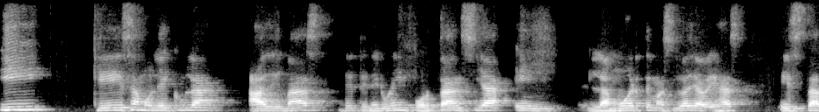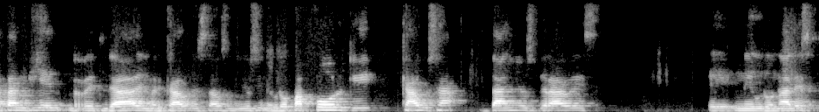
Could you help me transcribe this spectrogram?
y que esa molécula, además de tener una importancia en la muerte masiva de abejas, está también retirada del mercado en Estados Unidos y en Europa porque causa daños graves eh, neuronales,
